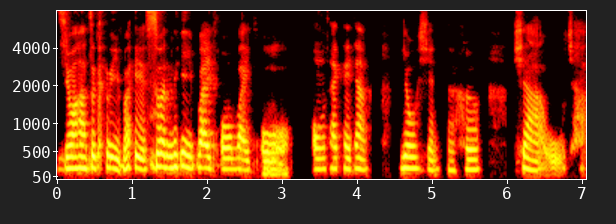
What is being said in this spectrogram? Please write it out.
希望她这个礼拜也顺利，拜托拜托，嗯、我们才可以这样悠闲的喝下午茶。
